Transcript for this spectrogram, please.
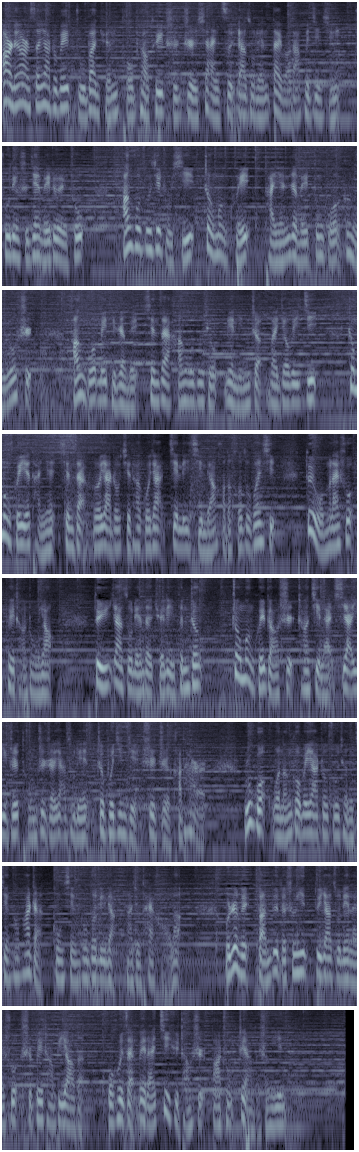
二零二三亚洲杯主办权投票推迟至下一次亚足联代表大会进行，初定时间为六月初。韩国足协主席郑梦奎坦言，认为中国更有优势。韩国媒体认为，现在韩国足球面临着外交危机。郑梦奎也坦言，现在和亚洲其他国家建立起良好的合作关系，对我们来说非常重要。对于亚足联的权力纷争，郑梦奎表示，长期以来，西亚一直统治着亚足联，这不仅仅是指卡塔尔。如果我能够为亚洲足球的健康发展贡献更多力量，那就太好了。我认为反对的声音对亚足联来说是非常必要的，我会在未来继续尝试发出这样的声音。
